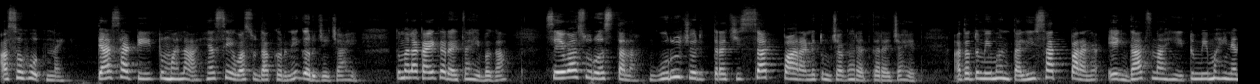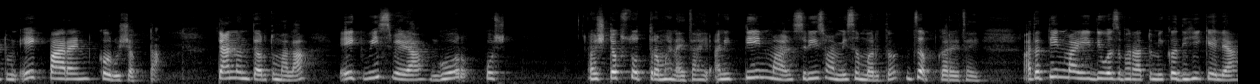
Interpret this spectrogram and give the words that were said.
असं होत नाही. त्यासाठी तुम्हाला ह्या सेवासुद्धा करणे गरजेचे आहे. तुम्हाला काय करायचं आहे बघा. सेवा सुरू असताना गुरुचरित्राची सात पारायणे तुमच्या घरात करायची आहेत. आता तुम्ही म्हणताल ही सात पारायण एकदाच नाही तुम्ही महिन्यातून एक पारायण करू शकता. त्यानंतर तुम्हाला एकवीस वेळा घोर कोश अष्टक स्तोत्र म्हणायचं आहे. आणि तीन माळ श्री स्वामी समर्थ जप करायचं आहे. आता तीन माळी दिवसभरात तुम्ही कधीही केल्या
